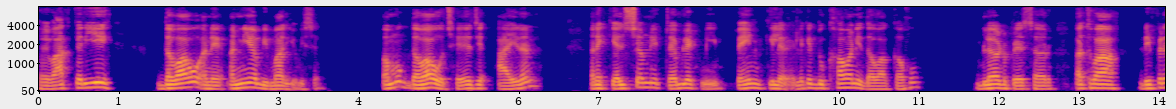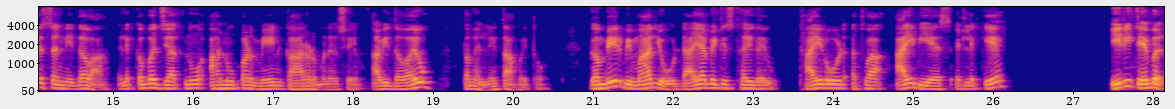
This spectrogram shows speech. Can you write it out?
હવે વાત કરીએ દવાઓ અને અન્ય બીમારીઓ વિશે. અમુક દવાઓ છે જે આયરન અને કેલ્શિયમની ટેબ્લેટની પેઇન કિલર એટલે કે દુખાવાની દવા કહો, બ્લડ પ્રેશર અથવા ડિપ્રેશનની દવા એટલે કબજિયાતનું આનું પણ મેઇન કારણ બને છે. આવી દવાઓ તમે લેતા હોય તો. ગંભીર બીમારીઓ ડાયાબિટીસ થઈ ગયું, થાઇરોઇડ અથવા આઈબીએસ એટલે કે ઇરિટેબલ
